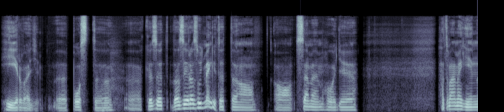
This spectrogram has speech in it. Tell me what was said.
hír vagy poszt között, de azért az úgy megütötte a, a szemem, hogy hát már megint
